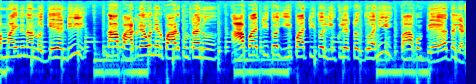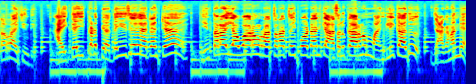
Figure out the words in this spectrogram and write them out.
అమ్మాయిని నన్ను నొగ్గేయండి నా పాటలేవో నేను పాడుకుంటాను. ఆ పార్టీతో ఈ పార్టీతో లింకులు ఎట్టొద్దు అని పాపం పెద్ద లెటర్ రాసింది. అయితే ఇక్కడ పెద్ద విషయం ఏంటంటే ఇంతలా వ్యవహారం రచ్చరచ్చ అయిపోవడానికి అసలు కారణం మంగ్లీ కాదు జగనన్నే.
